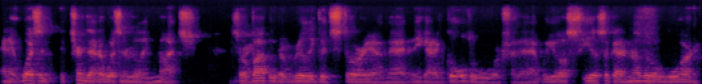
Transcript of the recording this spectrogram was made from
And it wasn't, it turned out it wasn't really much. So right. Bob did a really good story on that, and he got a gold award for that. We also he also got another award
